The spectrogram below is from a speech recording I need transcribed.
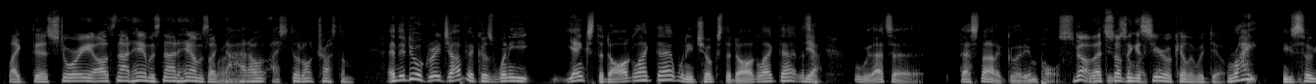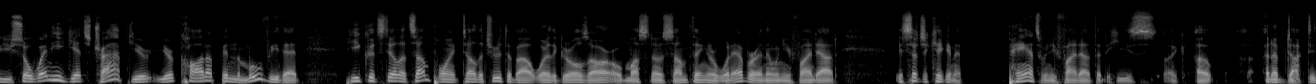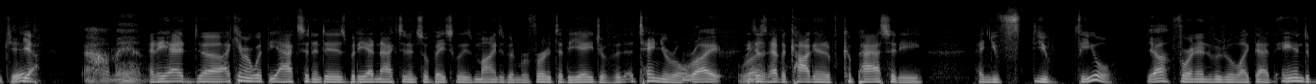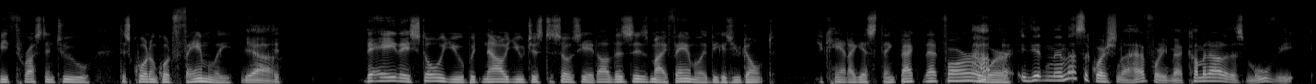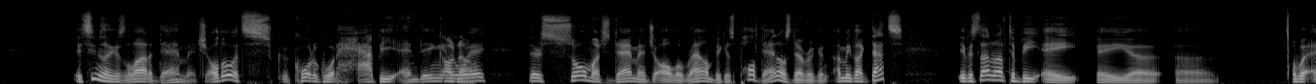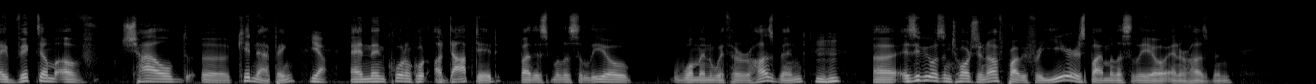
like the story, oh, it's not him, it's not him. It's like, nah, I don't, I still don't trust him. And they do a great job of it because when he yanks the dog like that, when he chokes the dog like that, it's Yeah. like, ooh, that's a that's not a good impulse. No, that's do something a like that. serial killer would do. Right. So you so when he gets trapped, you're you're caught up in the movie that he could still at some point tell the truth about where the girls are or must know something or whatever. And then when you find out, it's such a kick in the pants when you find out that he's like a an abducted kid. Yeah. Oh man. And he had, uh, I can't remember what the accident is, but he had an accident. So basically, his mind has been reverted to the age of a 10 year old. Right. He Right. doesn't have the cognitive capacity. And you, f- you feel yeah. for an individual like that and to be thrust into this quote unquote family. Yeah. that- The A, they stole you, but now you just associate, oh, this is my family because you don't, you can't, I guess, think back that far. Or uh, yeah, and that's the question I have for you, Matt. Coming out of this movie, it seems like there's a lot of damage. Although it's a quote unquote happy ending in Oh, a no. way, there's so much damage all around because Paul Dano's never gonna. I mean, like that's if it's not enough to be a a uh, uh, a victim of child uh, kidnapping yeah. and then quote unquote adopted by this Melissa Leo woman with her husband, Mhm. uh, as if he wasn't tortured enough, probably for years by Melissa Leo and her husband.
